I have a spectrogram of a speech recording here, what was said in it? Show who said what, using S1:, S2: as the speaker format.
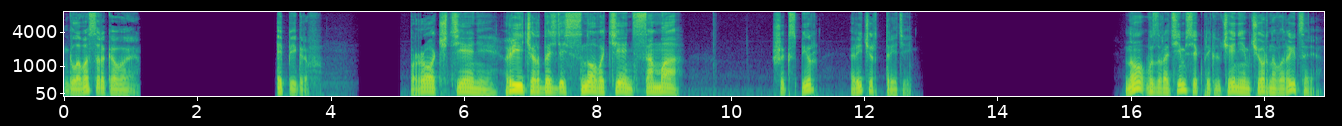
S1: Глава сороковая. Эпиграф.
S2: Прочь тени! Ричарда здесь снова тень сама!
S1: Шекспир, Ричард III. Но возвратимся к приключениям черного рыцаря,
